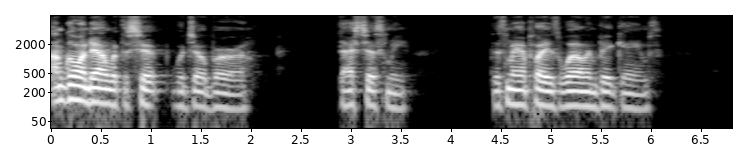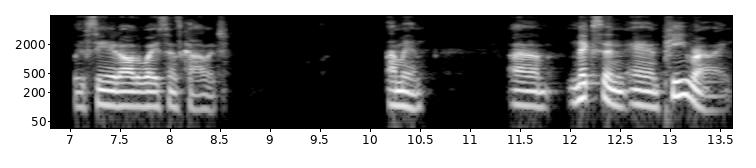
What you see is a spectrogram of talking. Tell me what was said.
I'm going down with the ship with Joe Burrow. That's just me. This man plays well in big games. We've seen it all the way since college. I'm in. Um, Mixon and Perine,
